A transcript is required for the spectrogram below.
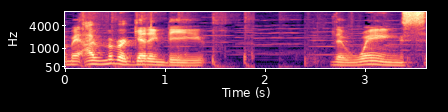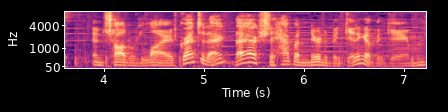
I mean, I remember getting the the wings in Child of Light. Granted, that actually happened near the beginning of the game.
